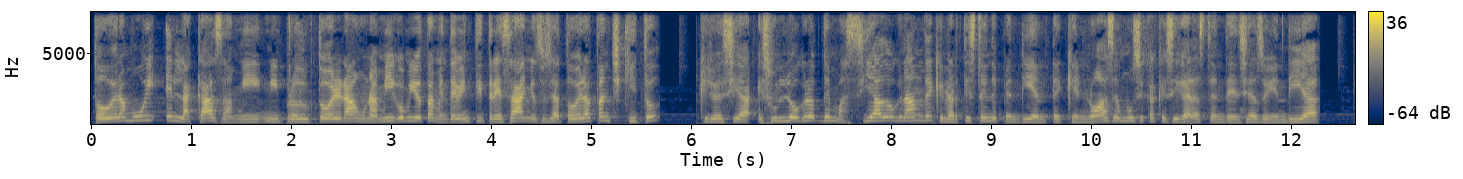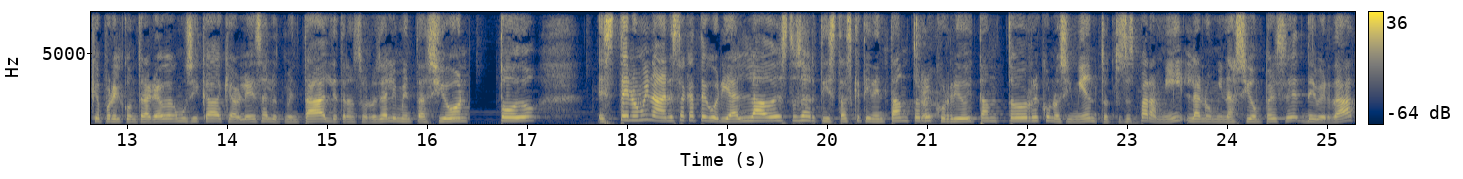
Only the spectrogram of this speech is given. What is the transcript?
todo era muy en la casa. Mi, mi productor era un amigo mío también de 23 años, o sea, todo era tan chiquito que yo decía, es un logro demasiado grande que un artista independiente que no hace música que siga las tendencias de hoy en día, que por el contrario haga música que hable de salud mental, de trastornos de alimentación, todo, esté nominada en esta categoría al lado de estos artistas que tienen tanto Claro. recorrido y tanto reconocimiento. Entonces, para mí, la nominación per se, de verdad,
